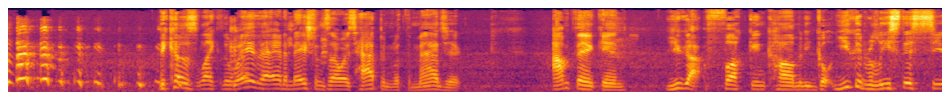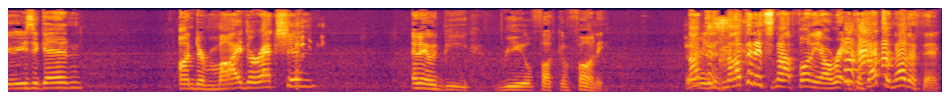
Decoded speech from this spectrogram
because like the way the animations always happen with the magic, I'm thinking you got fucking comedy gold. You could release this series again under my direction, and it would be real fucking funny. Not that, not that it's not funny already, because that's another thing.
